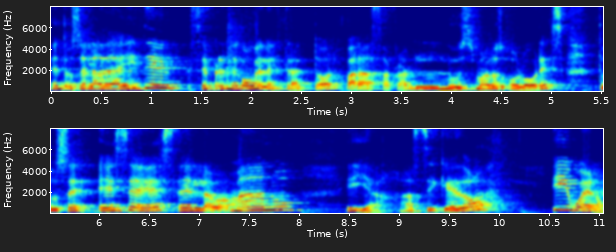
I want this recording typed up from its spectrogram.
Entonces la de ahí se prende con el extractor para sacar los malos olores. Entonces ese es el lavamano y ya, así quedó. Y bueno,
